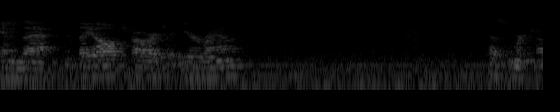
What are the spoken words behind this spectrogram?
in that they all charge a year-round customer charge.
